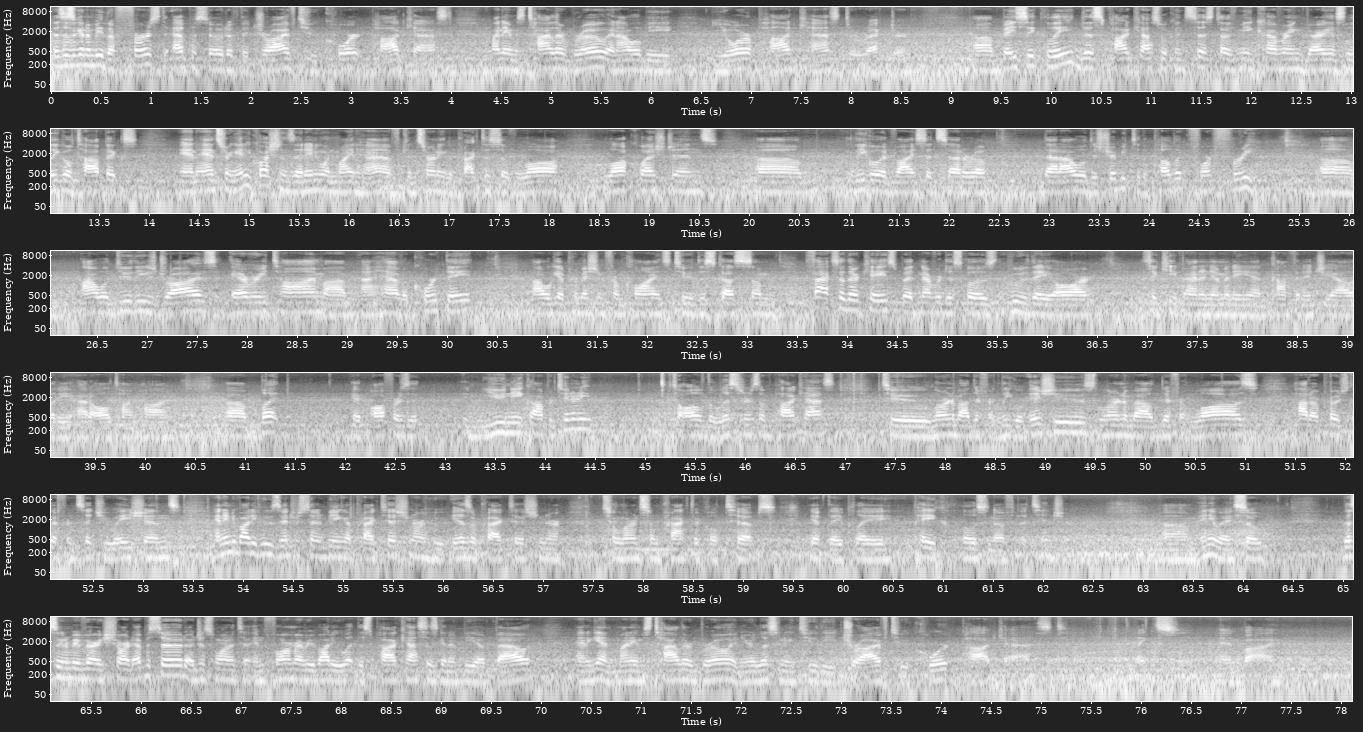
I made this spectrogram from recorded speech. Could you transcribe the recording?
This is going to be the first episode of the Drive to Court podcast. My name is Tyler Bro, and I will be your podcast director. Uh, basically, this podcast will consist of me covering various legal topics and answering any questions that anyone might have concerning the practice of law, law questions, um, legal advice, etc., that I will distribute to the public for free. Um, I will do these drives every time I, I have a court date. I will get permission from clients to discuss some facts of their case, but never disclose who they are to keep anonymity and confidentiality at all time high. Uh, but it offers a unique opportunity to all of the listeners of the podcast to learn about different legal issues, learn about different laws, how to approach different situations, and anybody who's interested in being a practitioner who is a practitioner to learn some practical tips if they play pay close enough attention. Um, anyway, so this is going to be a very short episode. I just wanted to inform everybody what this podcast is going to be about. And again, my name is Tyler Bro, and you're listening to the Drive to Court podcast. Thanks, and bye.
